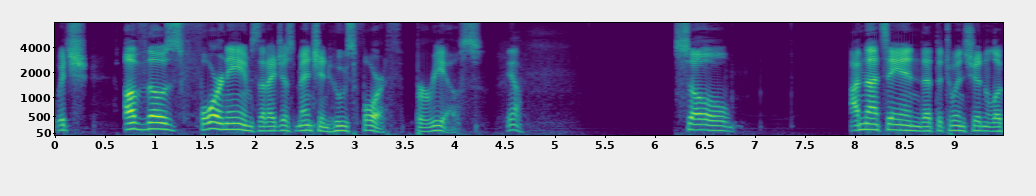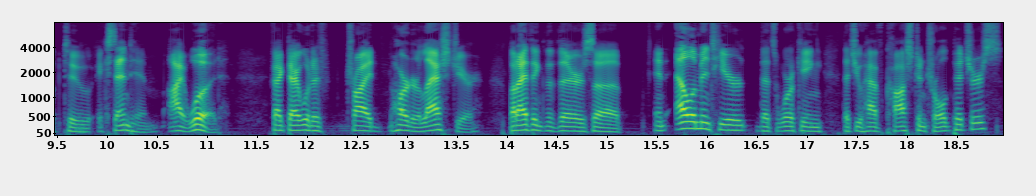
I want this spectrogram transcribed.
which of those four names that I just mentioned, who's fourth? Berrios. yeah, So I'm not saying that the Twins shouldn't look to extend him. I would. In fact, I would have tried harder last year. But I think that there's a an element here that's working that you have cost controlled pitchers.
